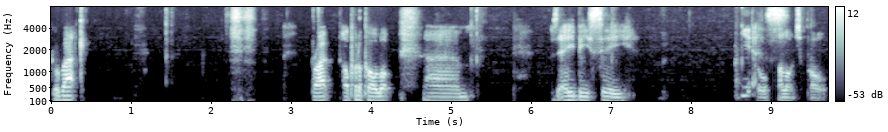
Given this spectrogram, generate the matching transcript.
Go back. Right, I'll put a poll up. Um, is it ABC? Yes. Cool. I'll launch a poll.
